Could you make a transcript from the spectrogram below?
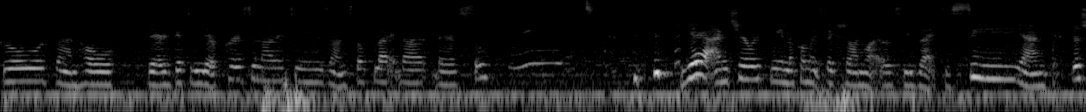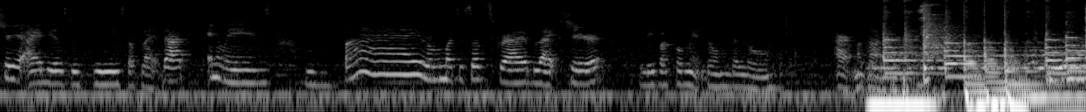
growth and how they're getting their personalities and stuff like that. They're so cute. yeah, and share with me in the comment section what else you'd like to see and just share your ideas with me, stuff like that. Anyways, bye. Remember to subscribe, like, share, leave a comment down below. Alright, my God.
